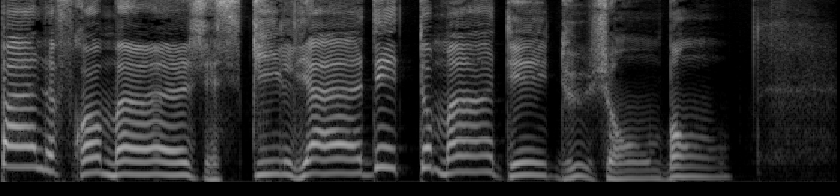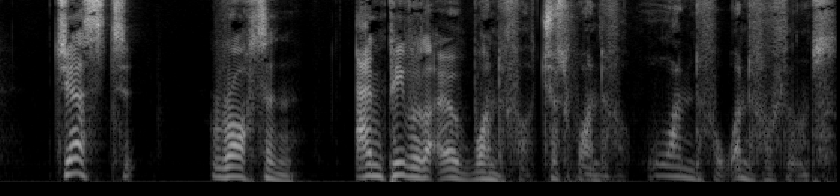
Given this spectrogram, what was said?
pas le fromage. Est-ce qu'il y a des tomates et du jambon? Just rotten. And people are like, oh, wonderful, just wonderful, wonderful, wonderful films.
